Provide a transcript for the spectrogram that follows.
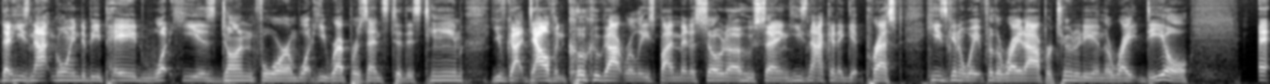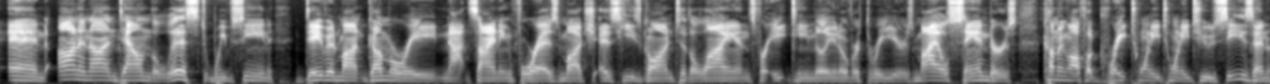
that he's not going to be paid what he is done for and what he represents to this team. You've got Dalvin Cook, who got released by Minnesota, who's saying he's not going to get pressed. He's going to wait for the right opportunity and the right deal and on and on down the list, we've seen David Montgomery not signing for as much as he's gone to the Lions for 18 million over 3 years. Miles Sanders coming off a great 2022 season,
